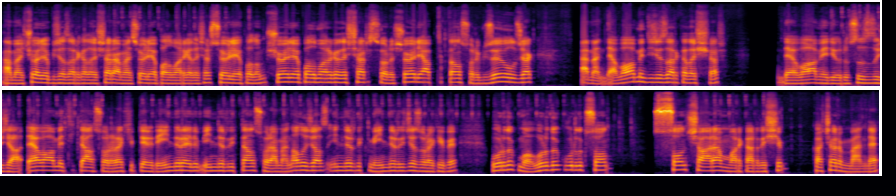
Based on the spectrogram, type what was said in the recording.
Hemen şöyle yapacağız arkadaşlar. Hemen şöyle yapalım arkadaşlar. Şöyle yapalım. Şöyle yapalım arkadaşlar. Sonra şöyle yaptıktan sonra güzel olacak. Hemen devam edeceğiz arkadaşlar. Devam ediyoruz hızlıca. Devam ettikten sonra rakipleri de indirelim. İndirdikten sonra hemen alacağız. İndirdik mi? İndireceğiz o rakibi. Vurduk mu? Vurduk vurduk son. Son çarem var kardeşim. Kaçarım ben de.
